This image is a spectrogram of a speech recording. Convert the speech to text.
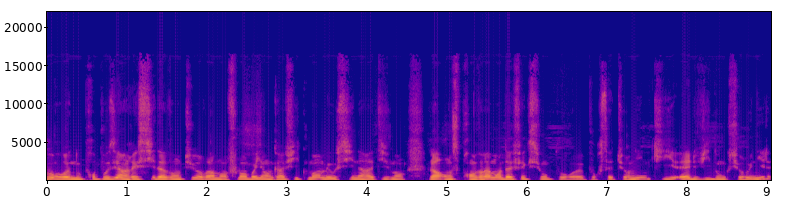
pour euh, nous proposer un récit d'aventure vraiment flamboyant graphiquement, mais aussi narrativement. Alors on se prend vraiment d'affection pour, euh, pour Saturnine, qui elle vit donc sur une île,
